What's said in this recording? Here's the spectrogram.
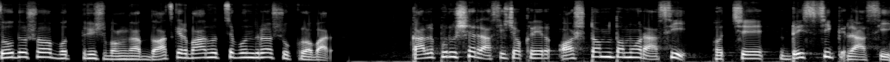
চৌদ্দশো বত্রিশ বঙ্গাব্দ। আজকের বার হচ্ছে বন্ধুরা শুক্রবার। কালপুরুষের রাশিচক্রের অষ্টমতম রাশি হচ্ছে বৃশ্চিক রাশি।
